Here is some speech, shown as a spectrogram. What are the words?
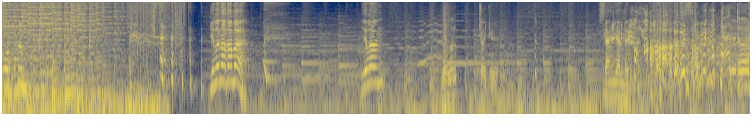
Korktum. Yılın adamı. Yılın Yılın çocuğu. Sen gelmedin. Enter.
